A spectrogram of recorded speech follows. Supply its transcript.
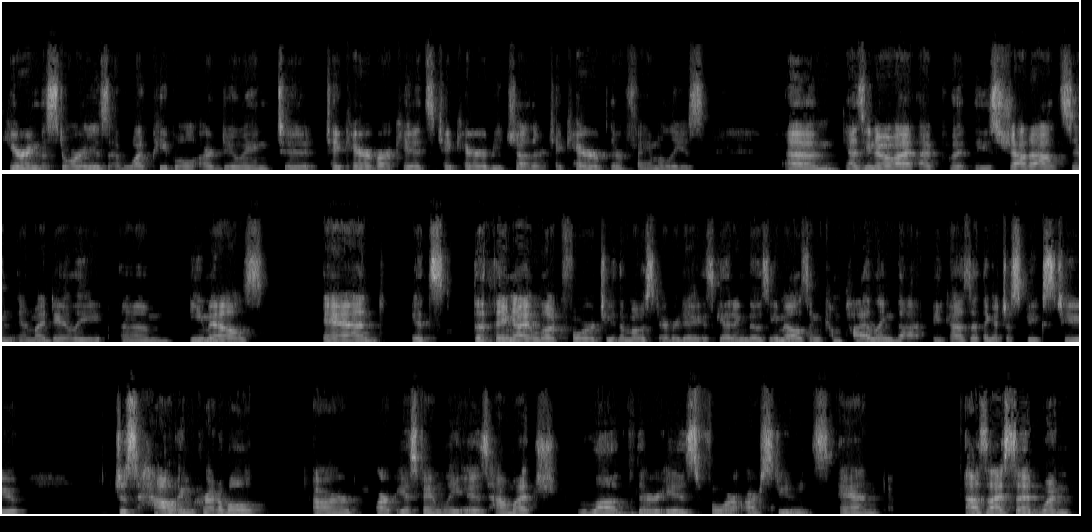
hearing the stories of what people are doing to take care of our kids, take care of each other, take care of their families. Um, as you know, I, I, put these shout outs in, in my daily um, emails, and it's the thing I look forward to the most every day is getting those emails and compiling that because I think it just speaks to just how incredible our RPS family is, how much love there is for our students. And as I said, when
